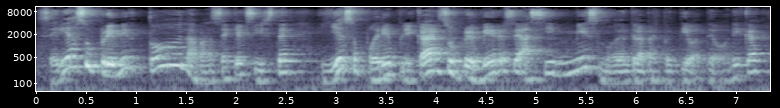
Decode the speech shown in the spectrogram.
Sería suprimir todo el avance que existe y eso podría implicar suprimirse a sí mismo dentro de la perspectiva teórica,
